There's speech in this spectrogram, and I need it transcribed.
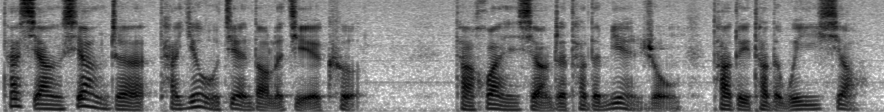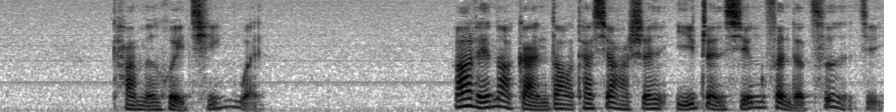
他想象着他又见到了杰克，他幻想着他的面容，他对他的微笑，他们会亲吻。阿莲娜感到他下身一阵兴奋的刺激，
